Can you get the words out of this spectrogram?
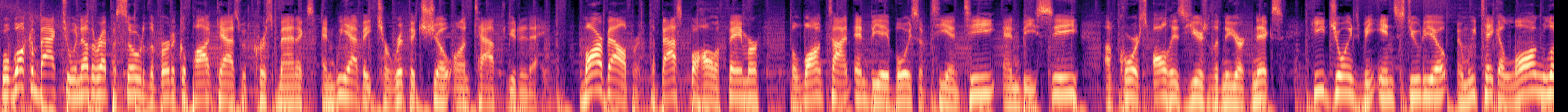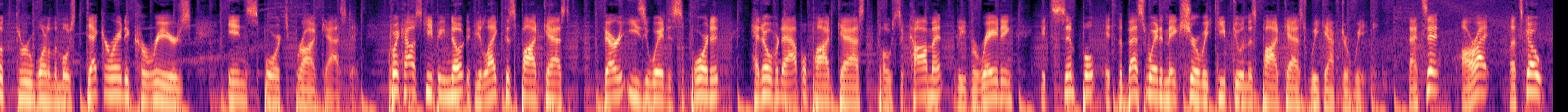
Well, welcome back to another episode of the Vertical Podcast with Chris Mannix, and we have a terrific show on tap for you today. Marv Albert, the Basketball Hall of Famer, the longtime NBA voice of TNT, NBC, of course, all his years with the New York Knicks. He joins me in studio, and we take a long look through one of the most decorated careers in sports broadcasting. Quick housekeeping note if you like this podcast, very easy way to support it. Head over to Apple Podcast, post a comment, leave a rating. It's simple. It's the best way to make sure we keep doing this podcast week after week. That's it. All right, let's go.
